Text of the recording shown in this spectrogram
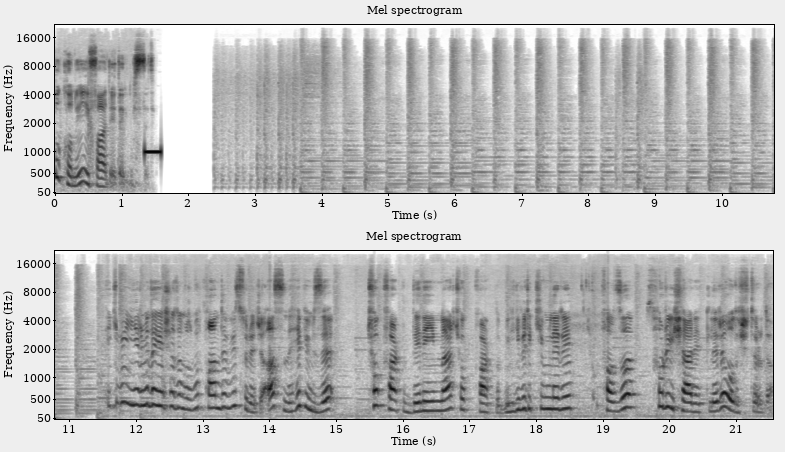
bu konuyu ifade edelim istedik. ...2020'de yaşadığımız bu pandemi süreci aslında hepimize çok farklı deneyimler, çok farklı bilgi birikimleri, çok fazla soru işaretleri oluşturdu.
